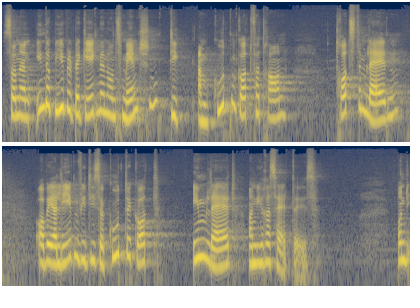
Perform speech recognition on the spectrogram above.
sondern in der Bibel begegnen uns Menschen, die am guten Gott vertrauen, trotzdem leiden, aber erleben, wie dieser gute Gott im Leid an ihrer Seite ist. Und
